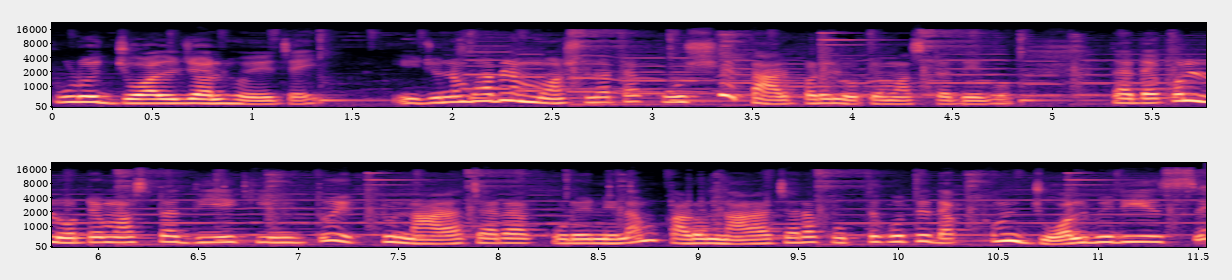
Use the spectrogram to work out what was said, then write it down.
পুরো জল জল হয়ে যায়। এই জন্য ভাবলাম মশলাটা কষিয়ে তারপরে লোটে মাছটা দেবো। তা দেখো, লোটে মাছটা দিয়ে কিন্তু একটু নাড়াচাড়া করে নিলাম। কারণ নাড়াচাড়া করতে করতে দেখো জল বেরিয়ে এসছে।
